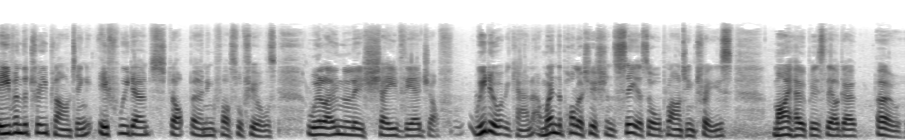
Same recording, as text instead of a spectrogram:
Even the tree planting, if we don't stop burning fossil fuels, will only shave the edge off. We do what we can, and when the politicians see us all planting trees, my hope is they'll go, Oh,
